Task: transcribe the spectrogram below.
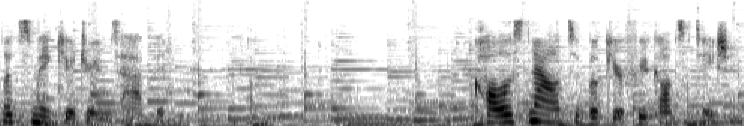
let's make your dreams happen. Call us now to book your free consultation.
